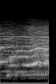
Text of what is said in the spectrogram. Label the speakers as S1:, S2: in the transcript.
S1: Akure!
